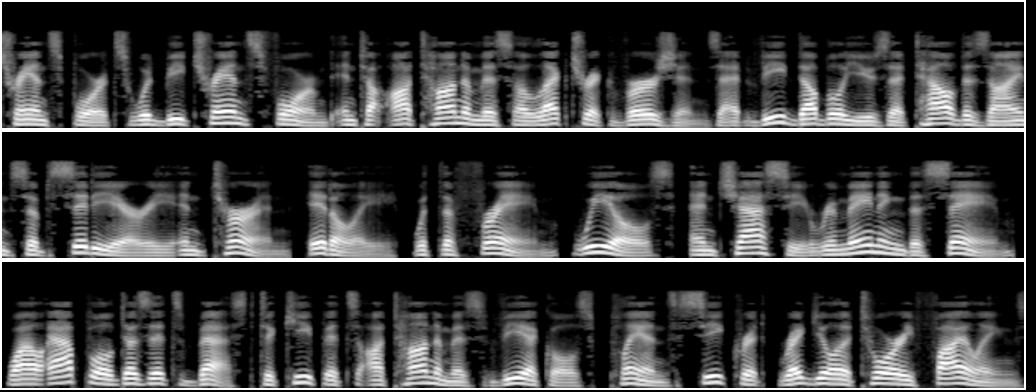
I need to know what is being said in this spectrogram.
transports would be transformed into autonomous electric versions at VW's Italdesign subsidiary in Turin, Italy, with the frame, wheels, and chassis remaining the same, while Apple does its best to keep its autonomous vehicles plans secret. Regulatory filings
